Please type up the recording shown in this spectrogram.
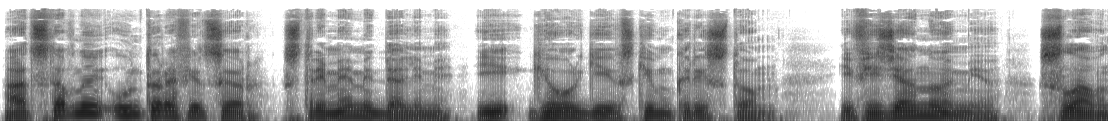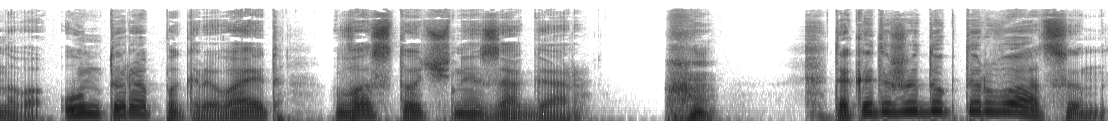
Отставной унтер-офицер с тремя медалями и Георгиевским крестом, и физиономию славного унтера покрывает восточный загар. Хм, так это же доктор Ватсон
